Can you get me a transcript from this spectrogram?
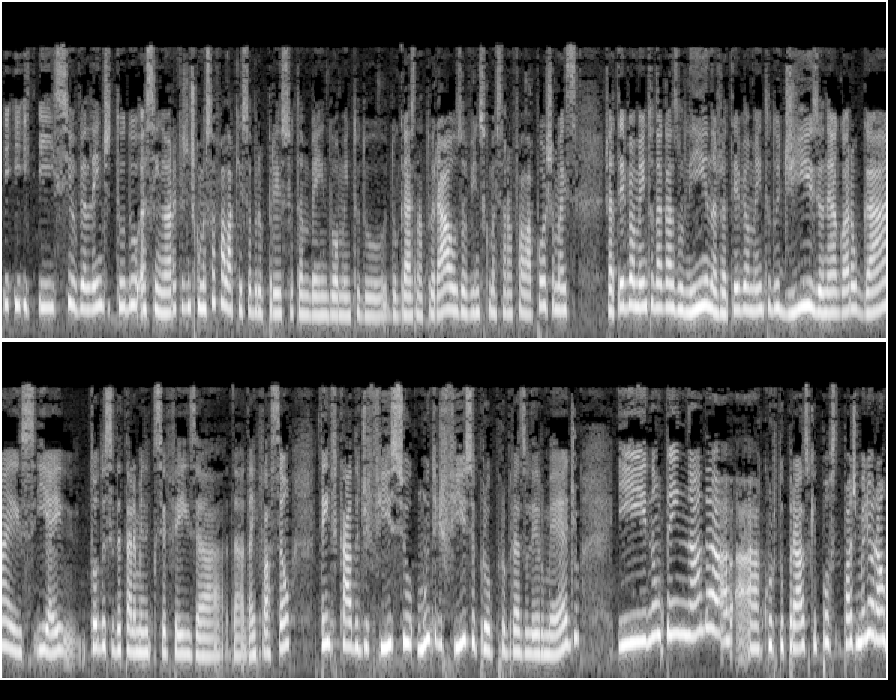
E, e, e, Silvia, além de tudo, assim, a hora que a gente começou a falar aqui sobre o preço também do aumento do, do gás natural, os ouvintes começaram a falar, poxa, mas já teve aumento da gasolina, já teve aumento do diesel, né? Agora o gás, e aí todo esse detalhamento que você fez a, da, da inflação tem ficado difícil, muito difícil para o brasileiro médio. E não tem nada a, a curto prazo que pode melhorar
